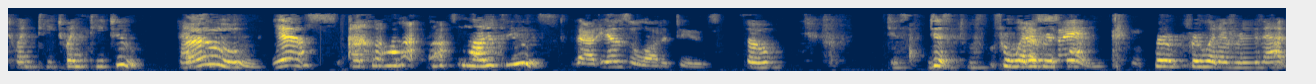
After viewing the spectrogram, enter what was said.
2022. That's oh, yes. That's a, lot of, that's a lot of twos. That is a lot of twos. So, just, just for whatever. That, for, for whatever that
